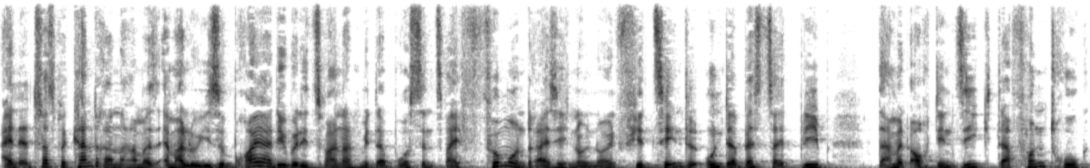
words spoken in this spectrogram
Ein etwas bekannterer Name ist Emma-Louise Breuer, die über die 200 Meter Brust in 2.35.09 vier Zehntel unter Bestzeit blieb, damit auch den Sieg davontrug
